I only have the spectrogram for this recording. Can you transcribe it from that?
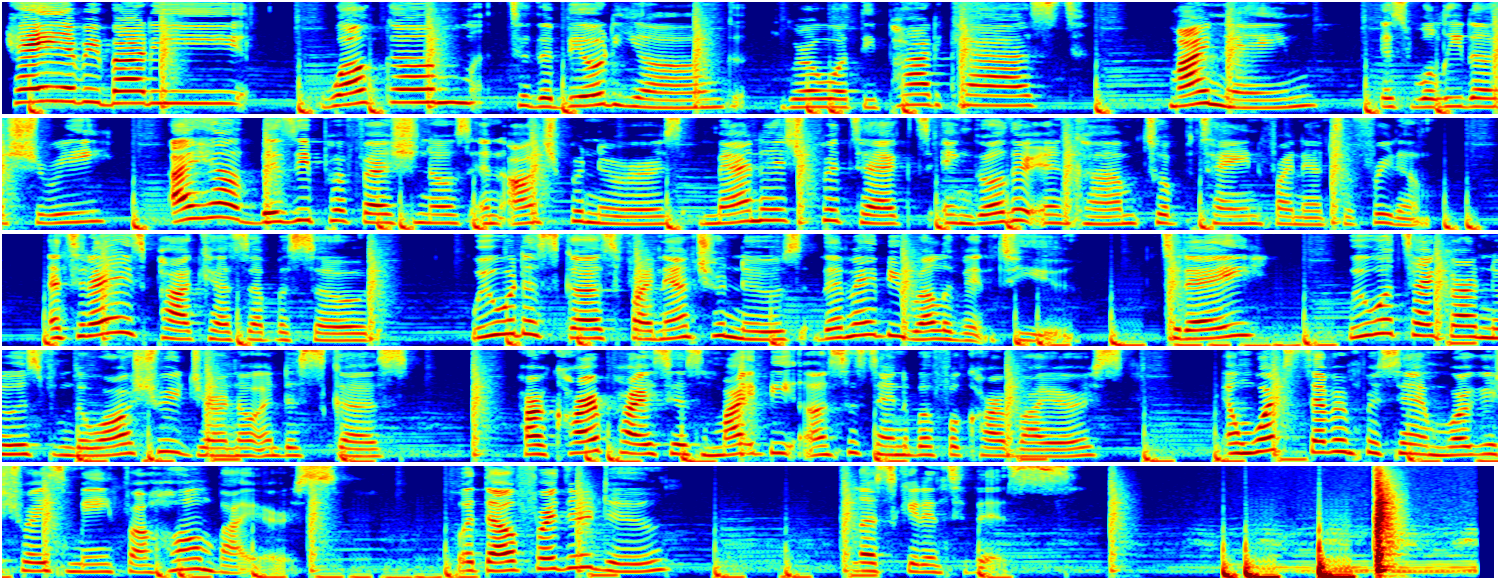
Hey, everybody. Welcome to the Build Young, Grow Wealthy podcast. My name is Willita Cherie. I help busy professionals and entrepreneurs manage, protect, and grow their income to obtain financial freedom. In today's podcast episode, we will discuss financial news that may be relevant to you. Today, we will take our news from the Wall Street Journal and discuss how car prices might be unsustainable for car buyers and what 7% mortgage rates mean for home buyers. Without further ado, let's get into this.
